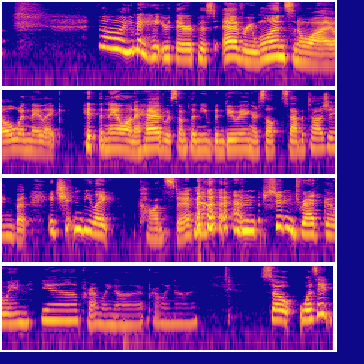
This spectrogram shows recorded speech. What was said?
Oh, you may hate your therapist every once in a while when they like hit the nail on a head with something you've been doing or self sabotaging, but it shouldn't be like constant. and shouldn't dread going. yeah, probably not. Probably not. So, was it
